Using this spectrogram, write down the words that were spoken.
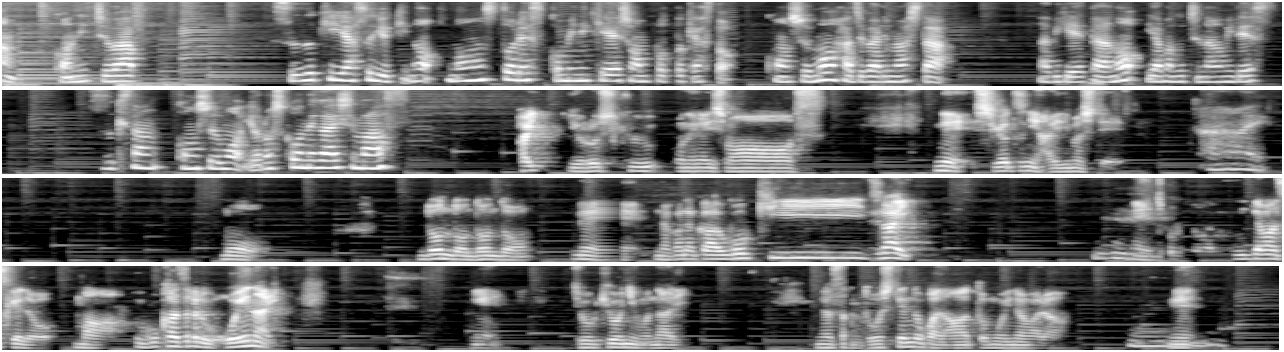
さん、こんにちは。鈴木康之のノンストレスコミュニケーションポッドキャスト、今週も始まりました。ナビゲーターの山口直美です。鈴木さん、今週もよろしくお願いします。はい、よろしくお願いします。ね、4月に入りまして、はい。もう、どんどんどんどん、ね、なかなか動きづらい、うん。ね、状況が続いてますけど、まあ、動かざるを得ない、ね、状況にもなり、皆さんどうしてんのかなと思いながら、うん。ね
